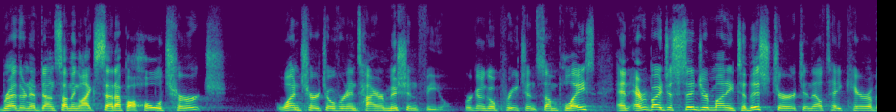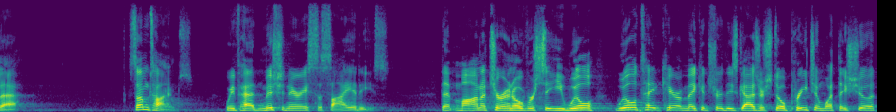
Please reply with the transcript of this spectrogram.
brethren have done something like set up a whole church one church over an entire mission field. We're going to go preach in some place, and everybody just send your money to this church, and they'll take care of that. Sometimes we've had missionary societies that monitor and oversee, We'll, we'll take care of making sure these guys are still preaching what they should.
